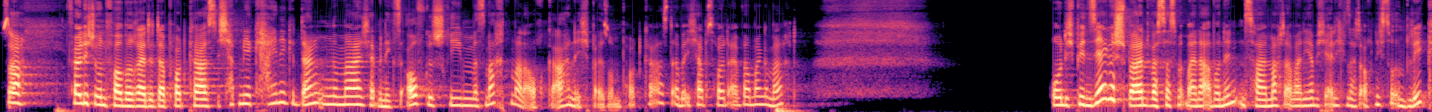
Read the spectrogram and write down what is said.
So, völlig unvorbereiteter Podcast. Ich habe mir keine Gedanken gemacht, ich habe mir nichts aufgeschrieben. Das macht man auch gar nicht bei so einem Podcast, aber ich habe es heute einfach mal gemacht. Und ich bin sehr gespannt, was das mit meiner Abonnentenzahl macht, aber die habe ich ehrlich gesagt auch nicht so im Blick,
